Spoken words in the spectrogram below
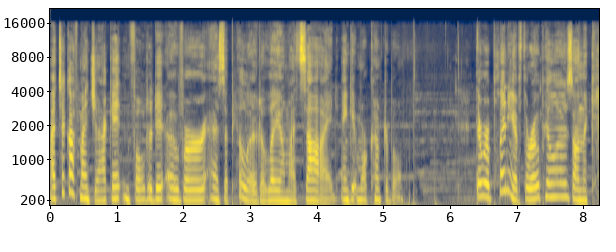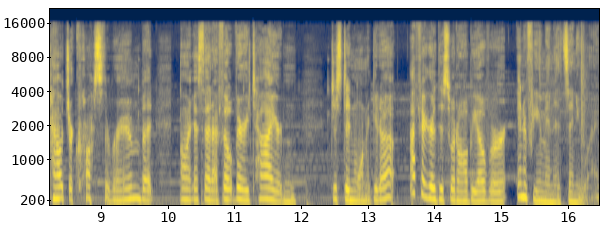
I took off my jacket and folded it over as a pillow to lay on my side and get more comfortable. There were plenty of throw pillows on the couch across the room, but like I said, I felt very tired and just didn't want to get up. I figured this would all be over in a few minutes anyway.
